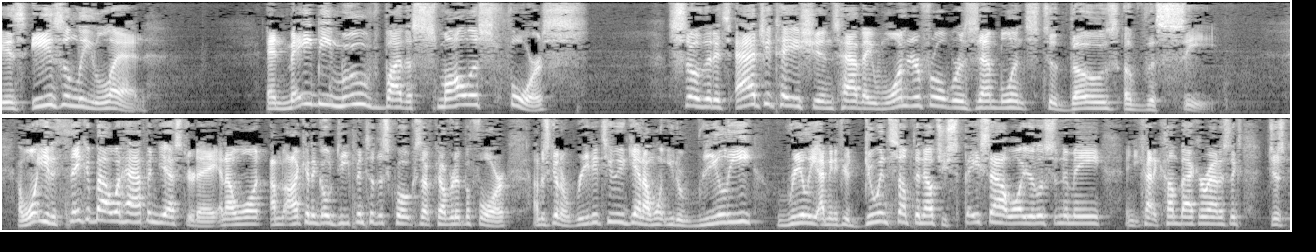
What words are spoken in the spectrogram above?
is easily led and may be moved by the smallest force so that its agitations have a wonderful resemblance to those of the sea. I want you to think about what happened yesterday, and I want, I'm not going to go deep into this quote because I've covered it before. I'm just going to read it to you again. I want you to really, really, I mean, if you're doing something else, you space out while you're listening to me, and you kind of come back around to things, just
